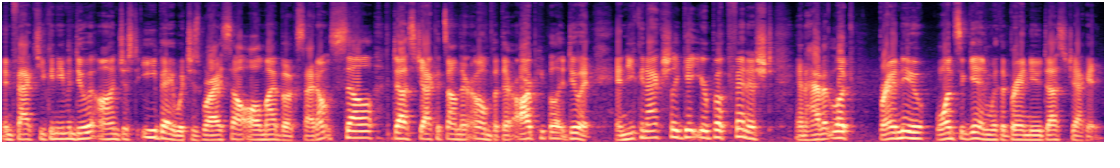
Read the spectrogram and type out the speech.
In fact, you can even do it on just eBay, which is where I sell all my books. I don't sell dust dust jackets on their own, but there are people that do it. And you can actually get your book finished and have it look brand new once again with a brand new dust jacket.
